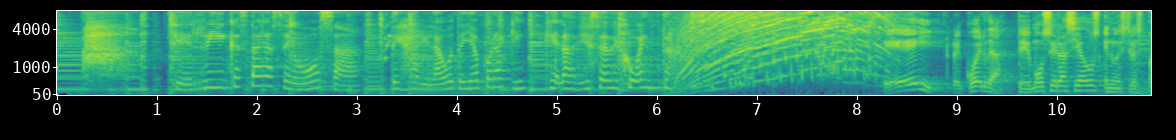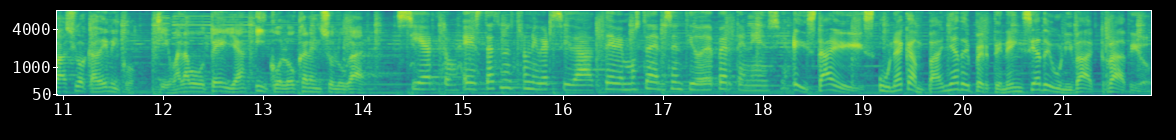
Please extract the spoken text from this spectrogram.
Ah, ¡Qué rica esta gaseosa! Dejaré la botella por aquí, que nadie se dé cuenta. ¡Ey! Recuerda, debemos ser aseados en nuestro espacio académico. Lleva la botella y colócala en su lugar. Cierto, esta es nuestra universidad. Debemos tener sentido de pertenencia. Esta es una campaña de pertenencia de Univac Radio.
